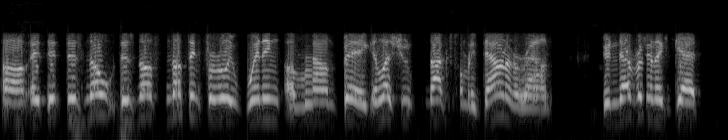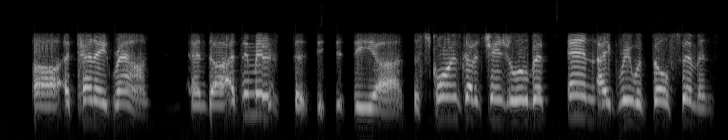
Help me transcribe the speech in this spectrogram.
Uh, it, it, there's no, there's no, nothing for really winning a round big unless you knock somebody down in a round. You're never going to get uh, a 10-8 round. And uh, I think maybe the the the, uh, the scoring's got to change a little bit. And I agree with Bill Simmons.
